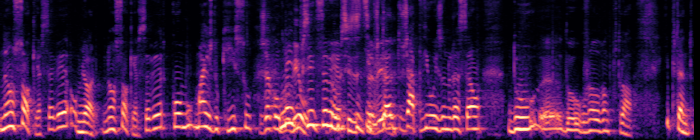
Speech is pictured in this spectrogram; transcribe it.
não só quer saber, ou melhor, não só quer saber, como, mais do que isso, já nem precisa de saber. Precisa de e, portanto, já pediu a exoneração do, uh, do Governador do Banco de Portugal. E, portanto,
